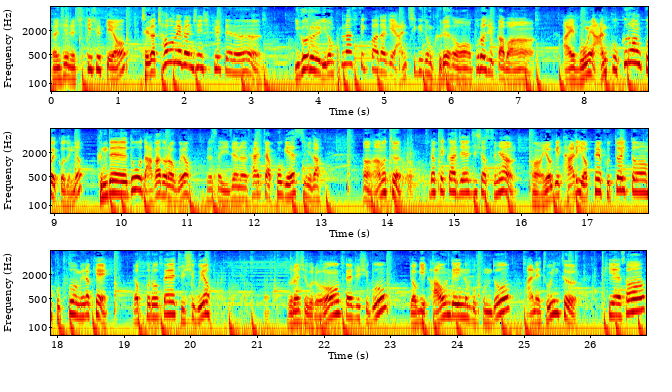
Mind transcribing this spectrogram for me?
변신을 시키실게요. 제가 처음에 변신시킬 때는 이거를 이런 플라스틱 바닥에 앉히기 좀 그래서 부러질까봐 아예 몸에 안고 끌어안고 했거든요. 근데도 나가더라고요. 그래서 이제는 살짝 포기했습니다 어, 아무튼 이렇게까지 해주셨으면 어, 여기 다리 옆에 붙어있던 부품 이렇게 옆으로 빼주시고요. 어, 이런 식으로 빼주시고 여기 가운데 있는 부품도 안에 조인트 피해서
